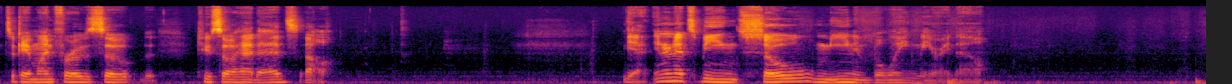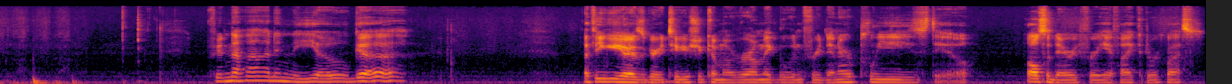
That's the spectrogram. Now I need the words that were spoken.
It's okay, mine froze, so too, so I had ads. Oh. Yeah, internet's being so mean and bullying me right now. If you're not into yoga. I think you guys agree too. You should come over. I'll make gluten free dinner. Please do. Also dairy free if I could request.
